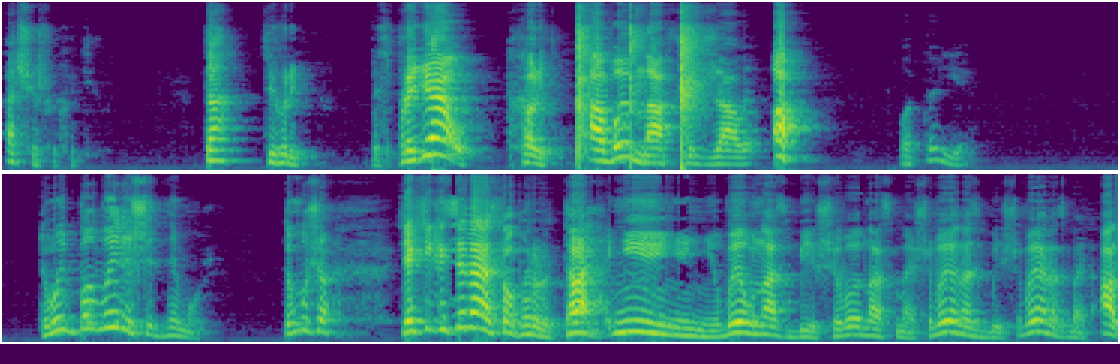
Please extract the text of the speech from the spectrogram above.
А що ж ви хотіли? Та, ті говорять, безпреділ! Говорить, а ви в нас віджали. О! Ото є. Тому і вирішити не може. Тому що, як тільки сідає стол говорить, давай, ні, ні, ні, ви у нас більше, ви у нас менше, ви у нас більше, ви у нас менше. А.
